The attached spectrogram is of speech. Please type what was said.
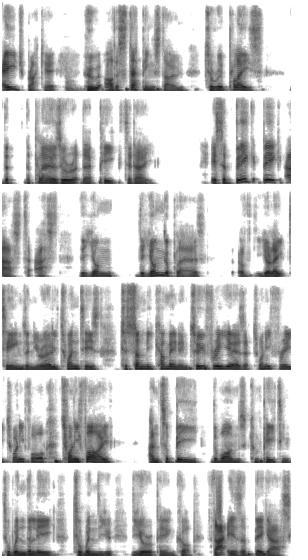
age bracket who are the stepping stone to replace the, the players who are at their peak today. It's a big, big ask to ask the young the younger players of your late teens and your early 20s to suddenly come in in two, three years at 23, 24, 25 and to be the ones competing to win the league, to win the, the European Cup. That is a big ask.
